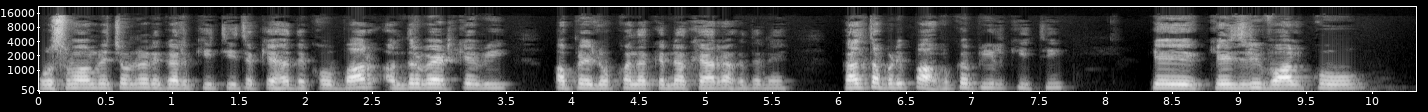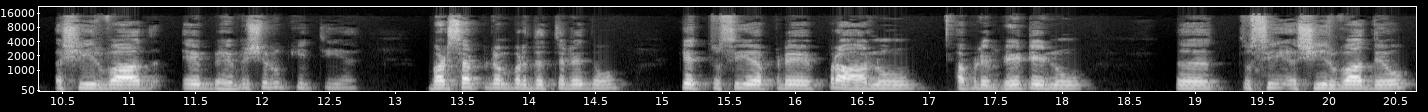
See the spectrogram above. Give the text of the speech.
ਉਸ ਮਾਮਲੇ 'ਚ ਉਹਨਾਂ ਨੇ ਗੱਲ ਕੀਤੀ ਤੇ ਕਿਹਾ, ਦੇਖੋ, ਬਾਹਰ ਅੰਦਰ ਬੈਠ ਕੇ ਵੀ ਆਪਣੇ ਲੋਕਾਂ ਦਾ ਕਿੰਨਾ ਖਿਆਲ ਰੱਖਦੇ ਨੇ। ਕੱਲ ਤਾਂ ਬੜੀ ਭਾਵੁਕ ਅਪੀਲ ਕੀਤੀ ਕਿ ਕੇਜਰੀਵਾਲ ਕੋ ਆਸ਼ੀਰਵਾਦ ਇਹ ਮੁਹਿੰਮ ਸ਼ੁਰੂ ਕੀਤੀ ਹੈ। WhatsApp ਨੰਬਰ ਦਿੱਤੇ ਨੇ ਦੋ। ਕਿ ਤੁਸੀਂ ਆਪਣੇ ਭਰਾ ਨੂੰ, ਆਪਣੇ ਬੇਟੇ ਨੂੰ ਤੁਸੀਂ ਆਸ਼ੀਰਵਾਦ ਦਿਓ।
